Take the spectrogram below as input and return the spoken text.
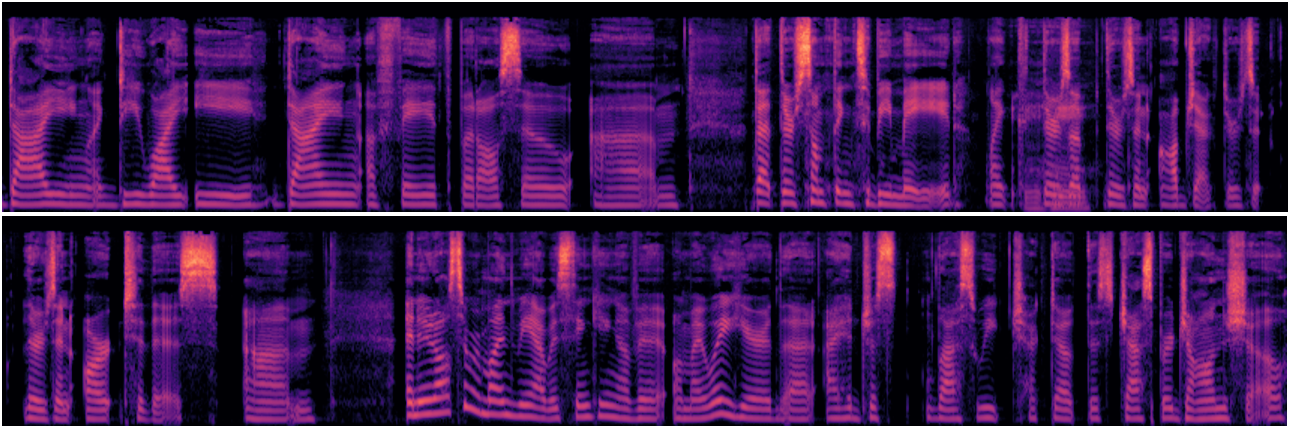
dying, like D Y E, dying of faith, but also um, that there's something to be made. Like there's a there's an object, there's a, there's an art to this. Um, and it also reminds me, I was thinking of it on my way here that I had just last week checked out this Jasper Johns show,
